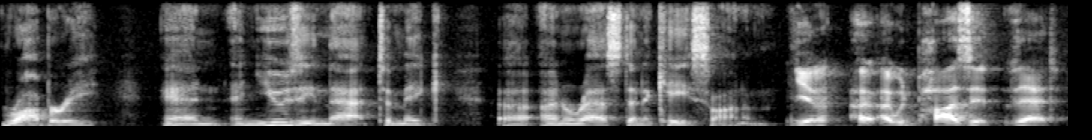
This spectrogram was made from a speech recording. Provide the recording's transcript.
robbery, and and using that to make uh, an arrest and a case on them. Yeah, I, I would posit that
